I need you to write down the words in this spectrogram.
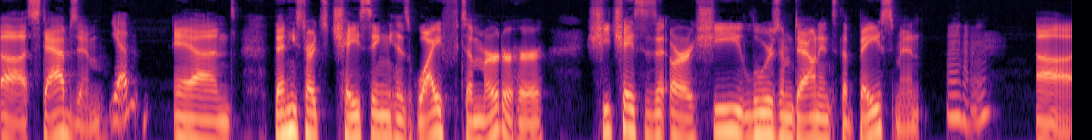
uh stabs him. Yep. And then he starts chasing his wife to murder her. She chases it or she lures him down into the basement Mm-hmm. Uh,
